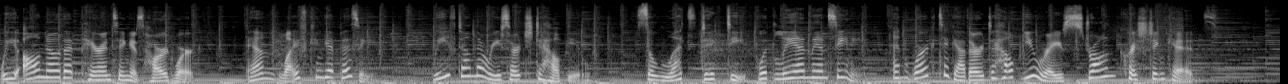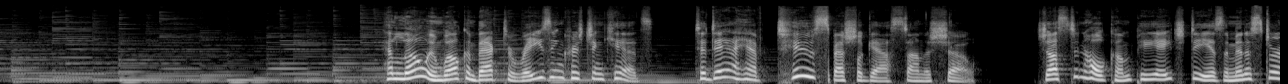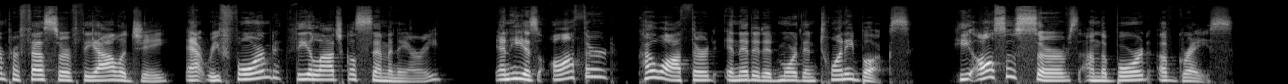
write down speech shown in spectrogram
We all know that parenting is hard work, and life can get busy. We've done the research to help you. So let's dig deep with Leanne Mancini and work together to help you raise strong Christian kids. Hello, and welcome back to Raising Christian Kids. Today I have two special guests on the show. Justin Holcomb, PhD, is a minister and professor of theology at Reformed Theological Seminary, and he has authored, co authored, and edited more than 20 books. He also serves on the board of Grace.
